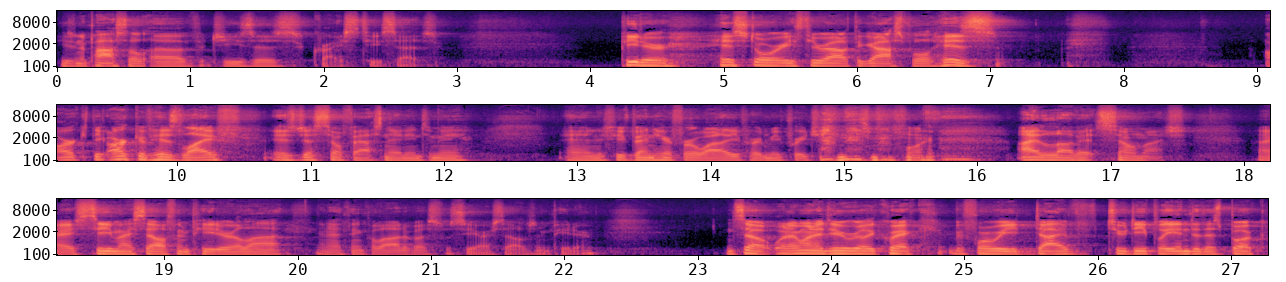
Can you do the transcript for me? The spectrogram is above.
He's an apostle of Jesus Christ, he says. Peter, his story throughout the gospel, his arc, the arc of his life is just so fascinating to me. And if you've been here for a while, you've heard me preach on this before. I love it so much. I see myself in Peter a lot, and I think a lot of us will see ourselves in Peter. And so, what I want to do really quick before we dive too deeply into this book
